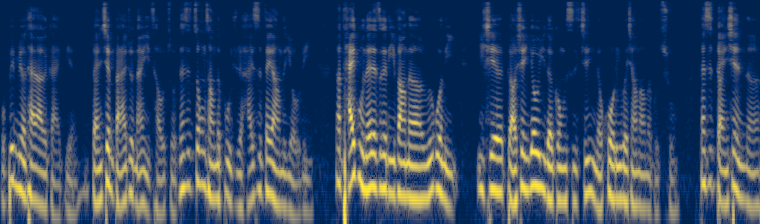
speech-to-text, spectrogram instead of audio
我并没有太大的改变。短线本来就难以操作，但是中长的布局还是非常的有利。那台股呢，在这个地方呢，如果你一些表现优异的公司，其实你的获利会相当的不错。但是短线呢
